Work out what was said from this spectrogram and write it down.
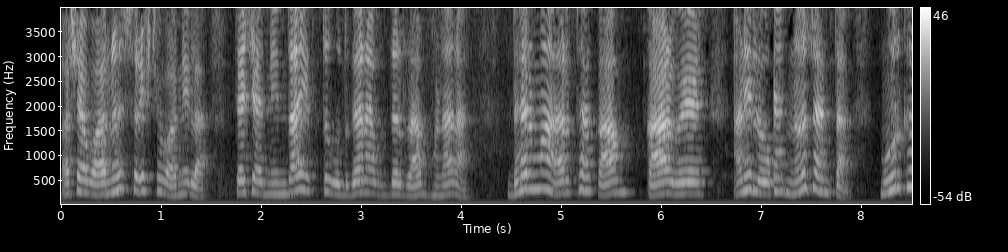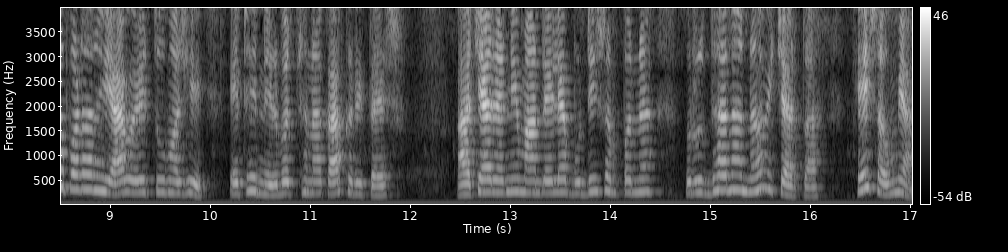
अशा वानश्रेष्ठ वाणीला त्याच्या निंदायुक्त उद्गाराबद्दल राम म्हणाला धर्म अर्थ काम काळ वेळ आणि लोक न जाणता मूर्खपणाने यावेळी तू माझी येथे निर्बच्छना का करीत आहेस? आचार्यांनी मानलेल्या बुद्धिसंपन्न वृद्धांना न विचारता हे सौम्या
